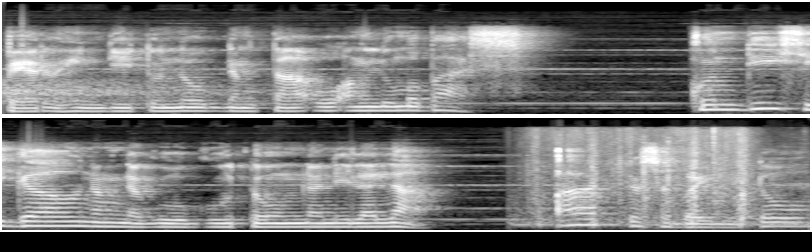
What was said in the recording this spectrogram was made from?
Pero hindi tunog ng tao ang lumabas. Kundi sigaw ng nagugutom na nilalang. At kasabay nito,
